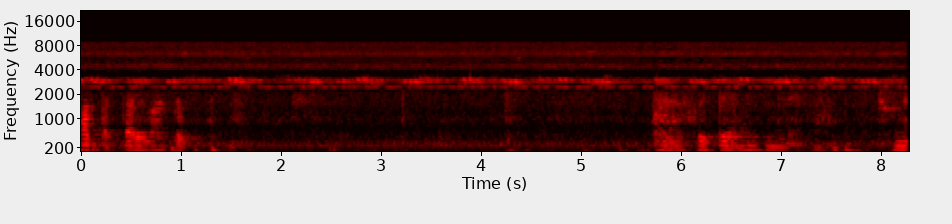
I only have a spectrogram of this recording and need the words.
พัฒน์ปัจจัยวาจบเคยแปลงให้เป็นแหละใน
